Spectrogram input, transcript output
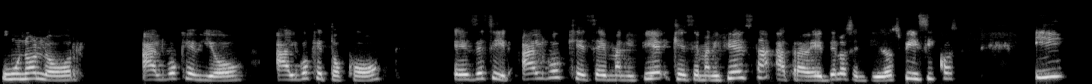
un olor, algo que vio, algo que tocó, es decir, algo que se, que se manifiesta a través de los sentidos físicos y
